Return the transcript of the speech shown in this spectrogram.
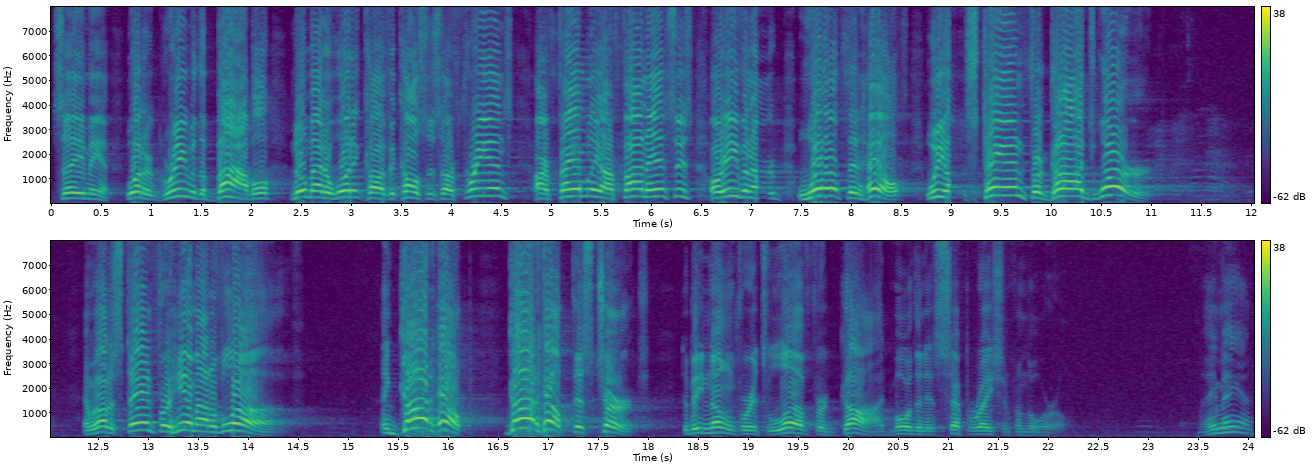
Say amen. We agree with the Bible no matter what it costs. If it costs us our friends, our family, our finances, or even our wealth and health, we ought to stand for God's Word. And we ought to stand for Him out of love. And God help, God help this church to be known for its love for God more than its separation from the world. Amen.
